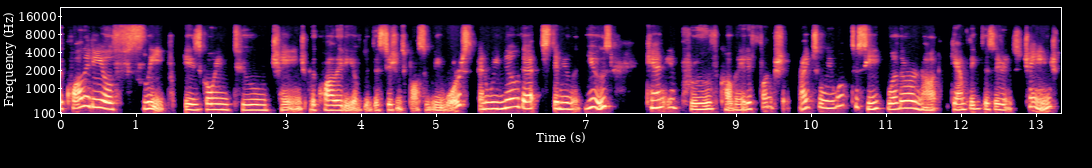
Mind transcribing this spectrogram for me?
the quality of sleep is going to change the quality of the decisions possibly worse. And we know that stimulant use can improve cognitive function, right? So we want to see whether or not gambling decisions change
